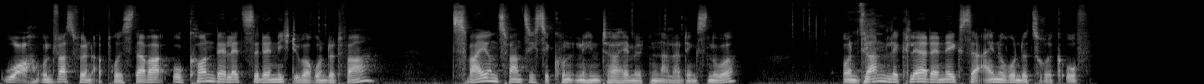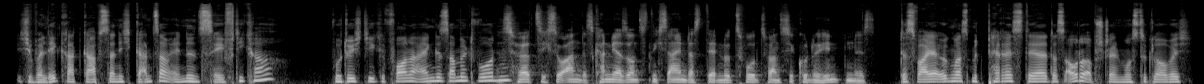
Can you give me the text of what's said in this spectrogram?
Wow, und was für ein Abriss. Da war Ocon der Letzte, der nicht überrundet war. 22 Sekunden hinter Hamilton allerdings nur. Und Wie? dann Leclerc der Nächste, eine Runde zurück. Uff. Ich überlege gerade, gab es da nicht ganz am Ende ein Safety Car? Wodurch die vorne eingesammelt wurden? Das hört sich so an. Das kann ja sonst nicht sein, dass der nur 22 Sekunden hinten ist. Das war ja irgendwas mit Perez, der das Auto abstellen musste, glaube ich.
